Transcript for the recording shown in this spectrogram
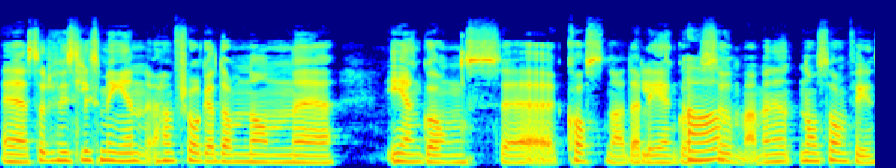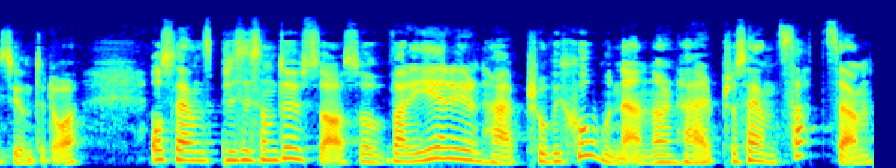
Eh, så det finns liksom ingen, han frågade om någon eh, engångskostnad eller engångssumma, ja. men någon sån finns ju inte då. Och sen, precis som du sa, så varierar ju den här provisionen och den här procentsatsen.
